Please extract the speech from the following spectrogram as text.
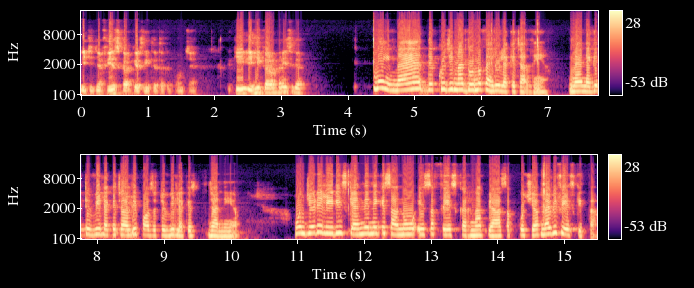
ਇਹ ਚੀਜ਼ਾਂ ਫੇਸ ਕਰਕੇ ਅਸੀਂ ਇੱਥੇ ਤੱਕ ਪਹੁੰਚੇ ਹਾਂ। ਕੀ ਇਹੀ ਕਾਰਨ ਤਾਂ ਨਹੀਂ ਸੀਗਾ? ਨਹੀਂ ਮੈਂ ਦੇਖੋ ਜੀ ਮੈਂ ਦੋਨੋਂ ਪਹਿਲੂ ਲੈ ਕੇ ਚੱਲਦੀ ਆ ਮੈਂ 네ਗੇਟਿਵ ਵੀ ਲੈ ਕੇ ਚੱਲਦੀ ਪੋਜ਼ਿਟਿਵ ਵੀ ਲੈ ਕੇ ਜਾਂਦੀ ਆ ਹੁਣ ਜਿਹੜੇ ਲੇਡੀਜ਼ ਕਹਿੰਦੇ ਨੇ ਕਿ ਸਾਨੂੰ ਇਹ ਸਭ ਫੇਸ ਕਰਨਾ ਪਿਆ ਸਭ ਕੁਝ ਆ ਮੈਂ ਵੀ ਫੇਸ ਕੀਤਾ।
